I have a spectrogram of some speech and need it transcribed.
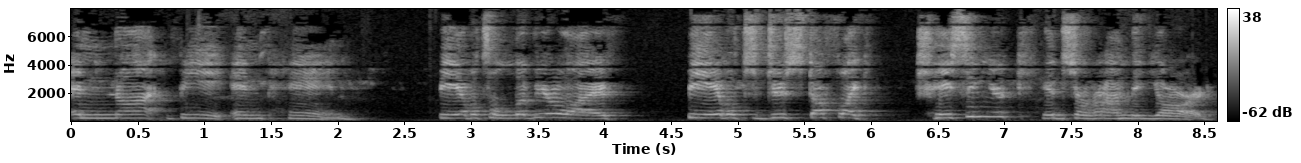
and not be in pain. Be able to live your life be able to do stuff like chasing your kids around the yard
